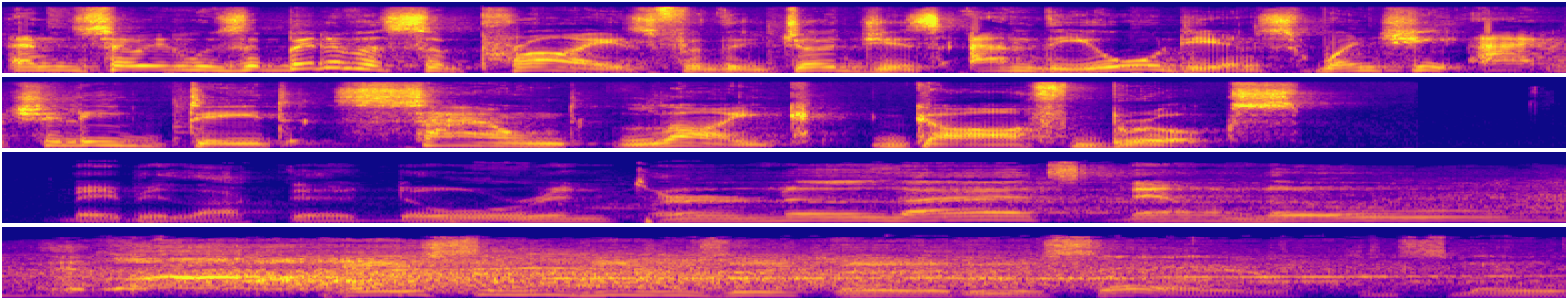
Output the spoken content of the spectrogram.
And so it was a bit of a surprise for the judges and the audience when she actually did sound like Garth Brooks. Baby, lock the door and turn the lights down low. Play some music that is soft and slow.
